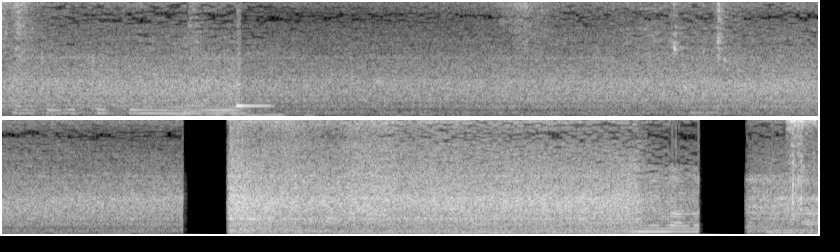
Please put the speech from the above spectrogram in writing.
সার্টিফিকেটটা কোন ভালো না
